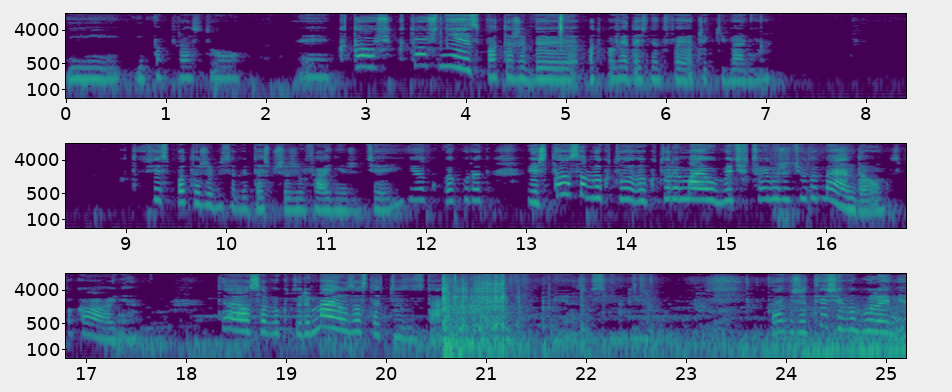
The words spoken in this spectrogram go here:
I, i po prostu y, ktoś, ktoś nie jest po to, żeby odpowiadać na Twoje oczekiwania. Ktoś jest po to, żeby sobie też przeżył fajnie życie. I ak- akurat, wiesz, te osoby, które mają być w Twoim życiu, to będą. Spokojnie. Te osoby, które mają zostać, to zostaną. Jezus Maria. Także Ty się w ogóle nie,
